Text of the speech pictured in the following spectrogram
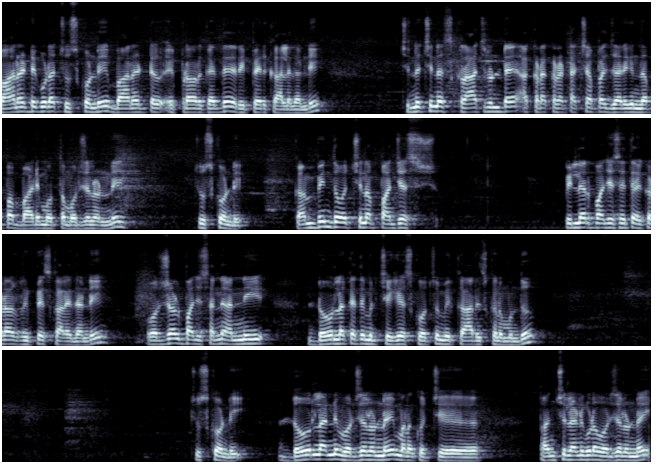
బానెట్ కూడా చూసుకోండి. బానెట్ ఇప్పటివరకు అయితే రిపేర్ కాలేదండి. చిన్న చిన్న స్క్రాచ్లు ఉంటే అక్కడక్కడ టచ్ అప్ అయితే జరిగింది తప్ప బాడీ మొత్తం ఒరిజినల్ అండి చూసుకోండి. కంపెనీతో వచ్చిన పంచెస్ పిల్లర్ పంచెస్ అయితే ఎక్కడ రిప్లేస్ కాలేదండి. ఒరిజినల్ పంచెస్ అన్ని అన్ని డోర్లకు అయితే మీరు చెక్ చేసుకోవచ్చు మీరు కార్ తీసుకునే ముందు. చూసుకోండి డోర్లు అన్నీ ఒరిజినల్ ఉన్నాయి మనకు వచ్చే పంచులన్నీ కూడా ఒరిజినల్ ఉన్నాయి.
